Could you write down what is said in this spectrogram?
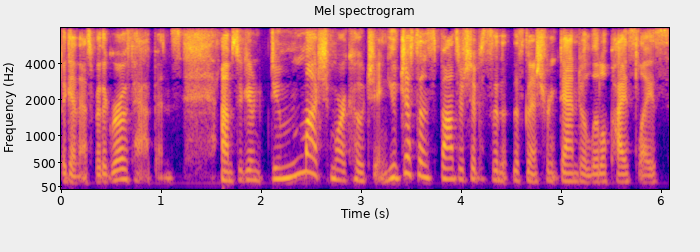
again, that's where the growth happens. Um, so you're going to do much more coaching. You've just done sponsorships that's going to shrink down to a little pie slice.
